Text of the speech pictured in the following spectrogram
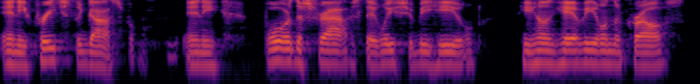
And he preached the gospel and he bore the stripes that we should be healed. He hung heavy on the cross.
